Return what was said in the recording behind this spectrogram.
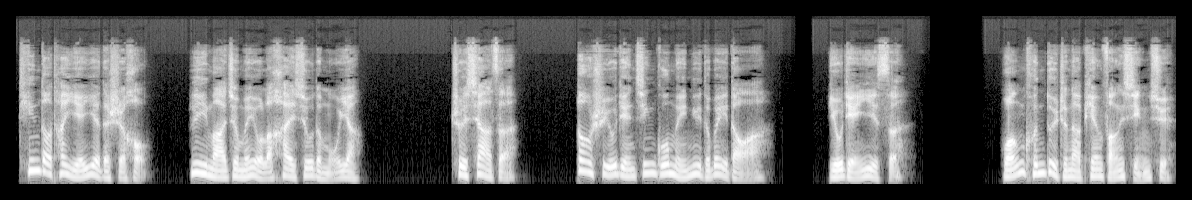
听到他爷爷的时候，立马就没有了害羞的模样。这下子倒是有点巾帼美女的味道啊，有点意思。王坤对着那偏房行去，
